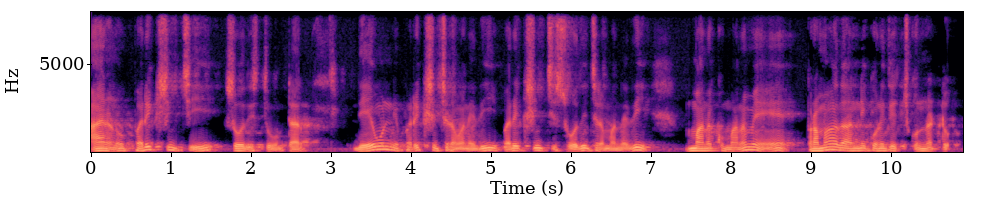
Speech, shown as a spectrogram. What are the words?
ఆయనను పరీక్షించి శోధిస్తూ ఉంటారు. దేవుణ్ణి పరీక్షించడం అనేది పరీక్షించి శోధించడం అనేది మనకు మనమే ప్రమాదాన్ని కొని తెచ్చుకున్నట్టు.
